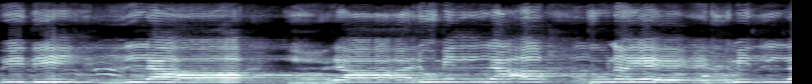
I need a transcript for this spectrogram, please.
വിധിയില്ല. ആരാരുമില്ല തുണയേതുമില്ല.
